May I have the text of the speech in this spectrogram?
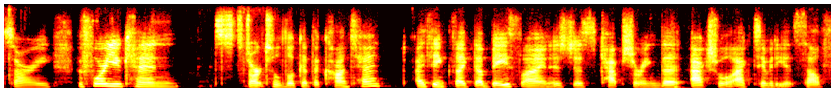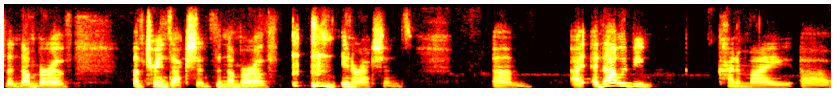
sorry, before you can start to look at the content, I think like the baseline is just capturing the actual activity itself, the number of of transactions, the number of interactions. Um, I, and that would be kind of my uh,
